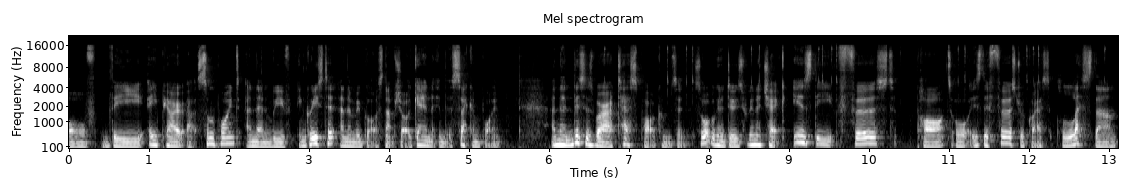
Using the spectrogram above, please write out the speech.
of the API at some point, and then we've increased it, and then we've got a snapshot again in the second point. And then this is where our test part comes in. So what we're going to do is we're going to check, is the first part or is the first request less than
